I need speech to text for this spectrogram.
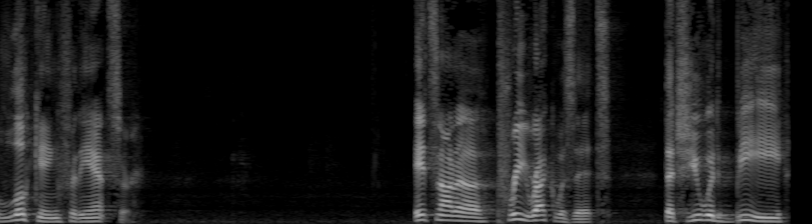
looking for the answer. It's not a prerequisite that you would be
